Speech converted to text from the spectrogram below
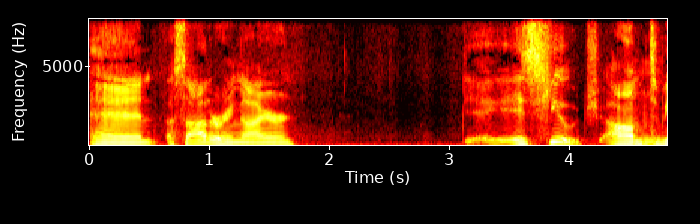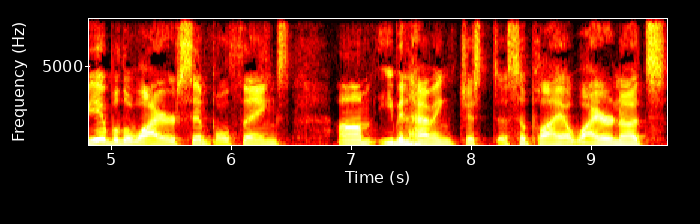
and a soldering iron is huge. Um, To be able to wire simple things, um, even having just a supply of wire nuts,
